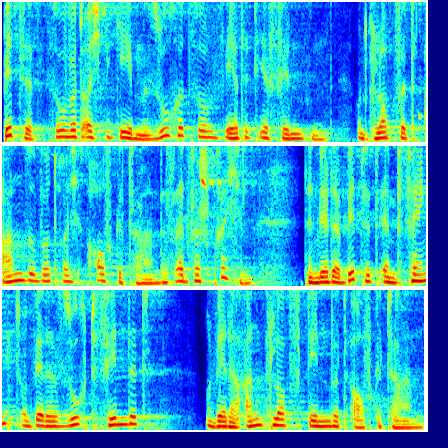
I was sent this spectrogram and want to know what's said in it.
Bittet, so wird euch gegeben, suchet, so werdet ihr finden, und klopfet an, so wird euch aufgetan. Das ist ein Versprechen. Denn wer da bittet, empfängt und wer da sucht, findet und wer da anklopft, denen wird aufgetan.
